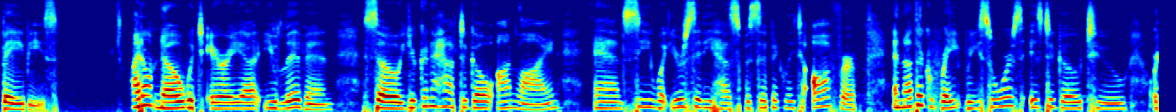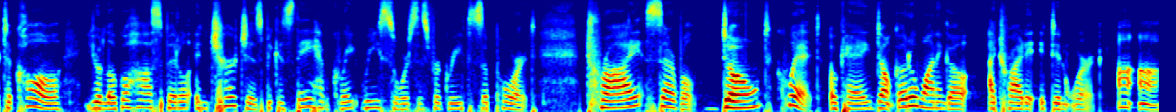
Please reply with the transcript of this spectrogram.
babies. I don't know which area you live in, so you're going to have to go online and see what your city has specifically to offer. Another great resource is to go to or to call your local hospital and churches because they have great resources for grief support. Try several. Don't quit, okay? Don't go to one and go, I tried it, it didn't work. Uh uh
